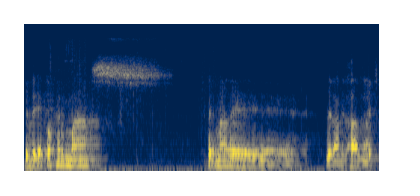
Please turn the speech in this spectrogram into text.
Debería coger más tema de, de lanzables.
